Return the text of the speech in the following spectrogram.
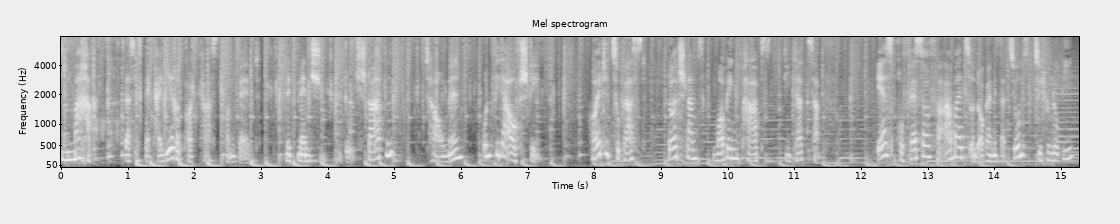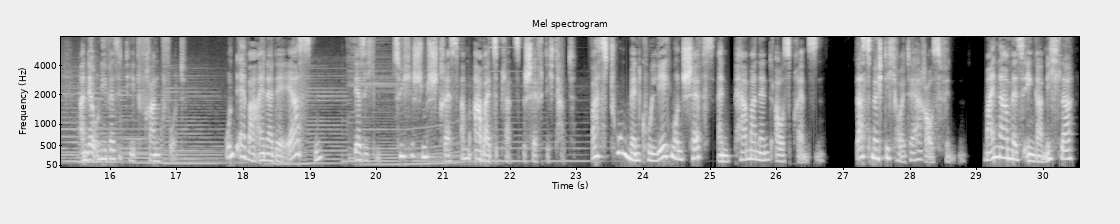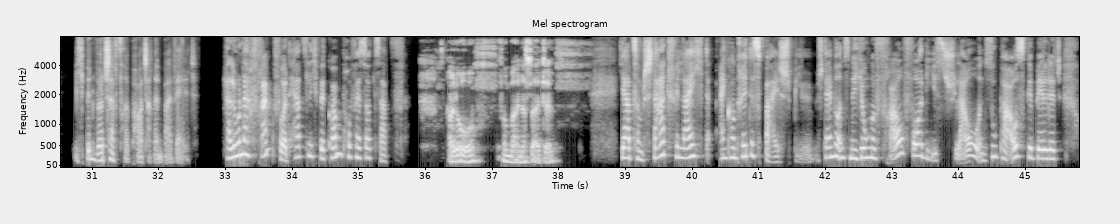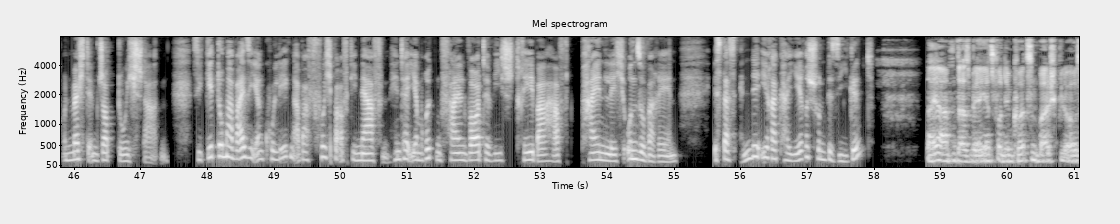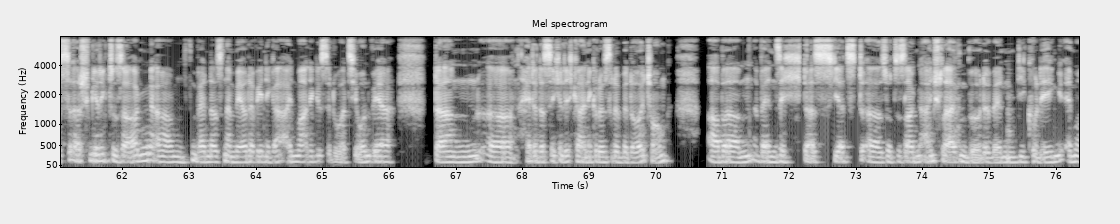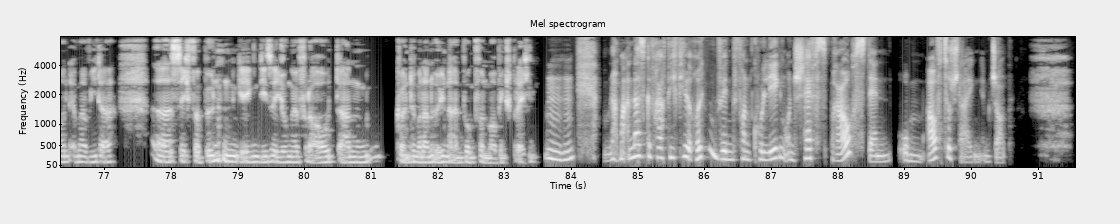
Die Macher, das ist der Karriere-Podcast von Welt. Mit Menschen, die durchstarten, taumeln und wieder aufstehen. Heute zu Gast Deutschlands Mobbing-Papst Dieter Zapf. Er ist Professor für Arbeits- und Organisationspsychologie an der Universität Frankfurt. Und er war einer der ersten, der sich mit psychischem Stress am Arbeitsplatz beschäftigt hat. Was tun, wenn Kollegen und Chefs einen permanent ausbremsen? Das möchte ich heute herausfinden. Mein Name ist Inga Michler. Ich bin Wirtschaftsreporterin bei Welt. Hallo nach Frankfurt. Herzlich willkommen, Professor Zapf. Hallo von meiner Seite. Ja, zum Start vielleicht ein konkretes Beispiel. Stellen wir uns eine junge Frau vor, die ist schlau und super ausgebildet und möchte im Job durchstarten. Sie geht dummerweise ihren Kollegen aber furchtbar auf die Nerven. Hinter ihrem Rücken fallen Worte wie streberhaft, peinlich, unsouverän. Ist das Ende ihrer Karriere schon besiegelt? Naja, das wäre jetzt von dem kurzen Beispiel aus äh, schwierig zu sagen. Ähm, wenn das eine mehr oder weniger einmalige Situation wäre, dann äh, hätte das sicherlich keine größere Bedeutung. Aber ähm, wenn sich das jetzt äh, sozusagen einschleifen würde, wenn die Kollegen immer und immer wieder äh, sich verbünden gegen diese junge Frau, dann könnte man an irgendeinem Punkt von Mobbing sprechen. Mhm. Nochmal anders gefragt, wie viel Rückenwind von Kollegen und Chefs brauchst denn, um aufzusteigen im Job?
